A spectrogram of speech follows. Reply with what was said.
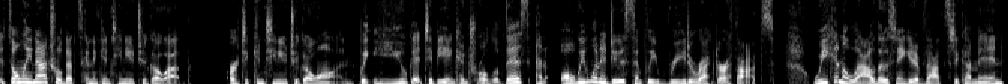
it's only natural that's going to continue to go up or to continue to go on. But you get to be in control of this. And all we want to do is simply redirect our thoughts. We can allow those negative thoughts to come in,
